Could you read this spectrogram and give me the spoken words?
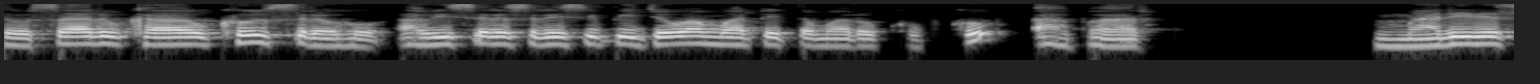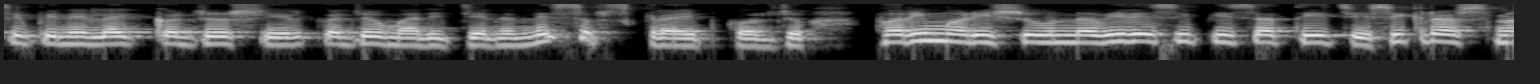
તો સારું ખાઓ ખુશ રહો. આવી સરસ રેસીપી જોવા માટે તમારો ખૂબ ખૂબ આભાર. મારી રેસીપીને લાઈક કરજો, શેર કરજો, મારી ચેનલને સબસ્ક્રાઈબ કરજો. ફરી મળીશું નવી રેસીપી સાથે. જય શ્રી કૃષ્ણ.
